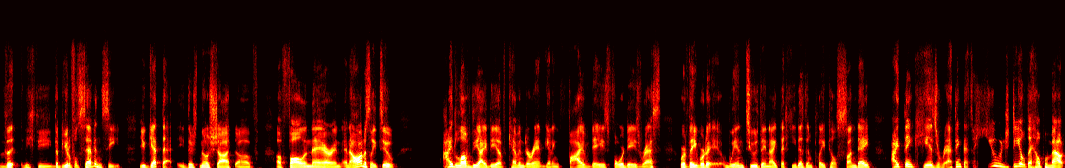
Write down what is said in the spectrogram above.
the the the beautiful 7 seed. You get that. There's no shot of of falling there. And and honestly too I love the idea of Kevin Durant getting 5 days 4 days rest where if they were to win Tuesday night that he doesn't play till Sunday. I think his I think that's a huge deal to help him out.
